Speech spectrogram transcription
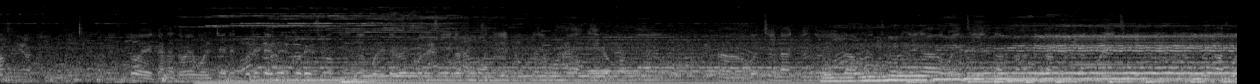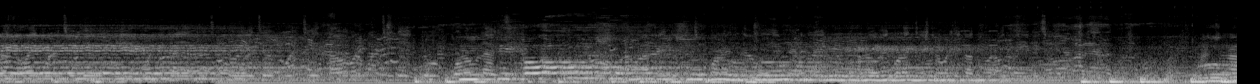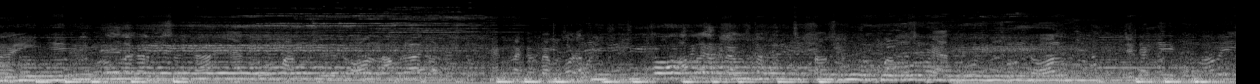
আমি। তো এখানে সবাই বলছে এটা খুলে টাইপের করার জন্য ভালোভাবে করার চেষ্টা করছি যতক্ষণ এই আমরা যথেষ্ট ব্যবস্থা করেছি আবার ব্যবস্থা করেছি তা যেটাকে কোনোভাবেই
